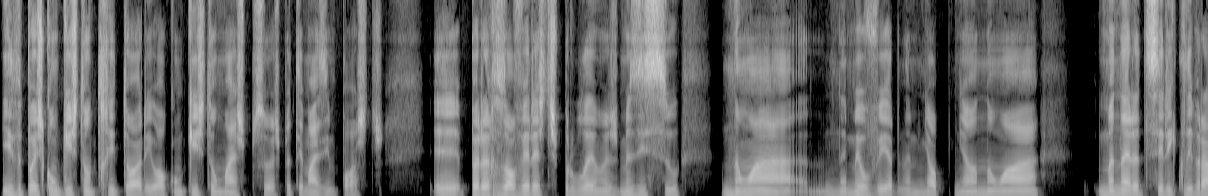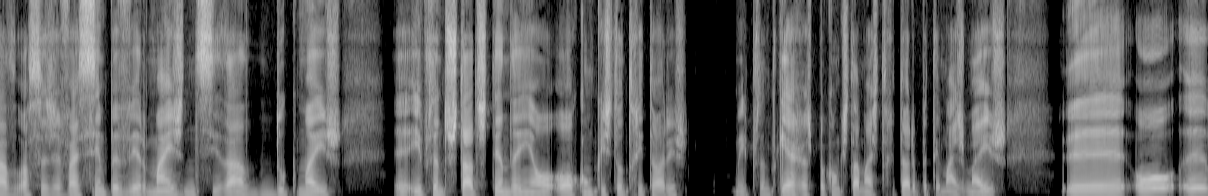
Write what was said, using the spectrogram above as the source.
e depois conquistam território ou conquistam mais pessoas para ter mais impostos eh, para resolver estes problemas. Mas isso não há, na meu ver, na minha opinião, não há maneira de ser equilibrado. Ou seja, vai sempre haver mais necessidade do que meios. Eh, e portanto, os Estados tendem a ou conquistam territórios, e portanto, guerras para conquistar mais território para ter mais meios. Eh, ou eh,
